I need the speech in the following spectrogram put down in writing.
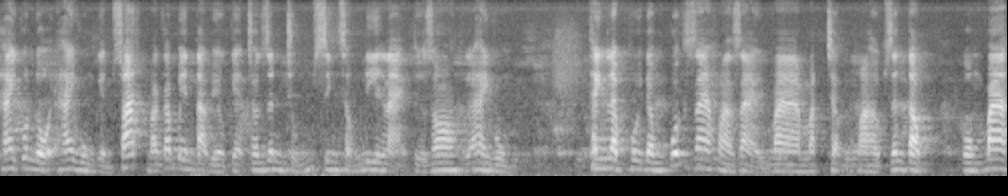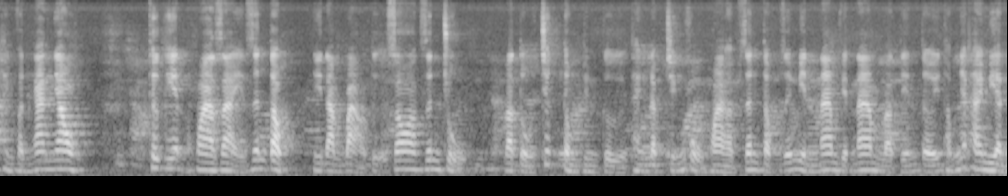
hai quân đội, hai vùng kiểm soát và các bên tạo điều kiện cho dân chúng sinh sống đi lại tự do giữa hai vùng. Thành lập Hội đồng Quốc gia Hòa giải và Mặt trận Hòa hợp Dân tộc gồm 3 thành phần ngang nhau. Thực hiện hòa giải dân tộc thì đảm bảo tự do dân chủ và tổ chức tổng tuyển cử thành lập chính phủ hòa hợp dân tộc giữa miền Nam Việt Nam và tiến tới thống nhất hai miền.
